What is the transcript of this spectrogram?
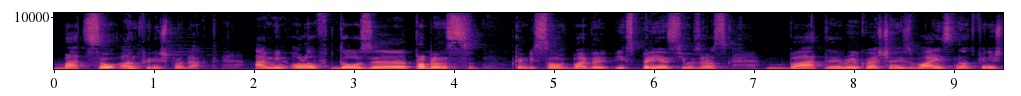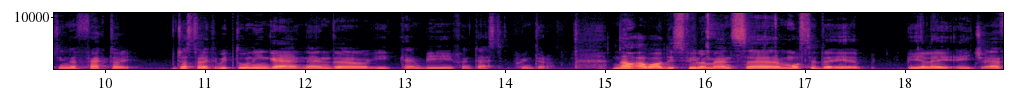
but so unfinished product I mean, all of those uh, problems can be solved by the experienced users, but the real question is why it's not finished in the factory? Just a little bit tuning and, and uh, it can be fantastic printer. Now about these filaments, uh, mostly the PLA HF,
